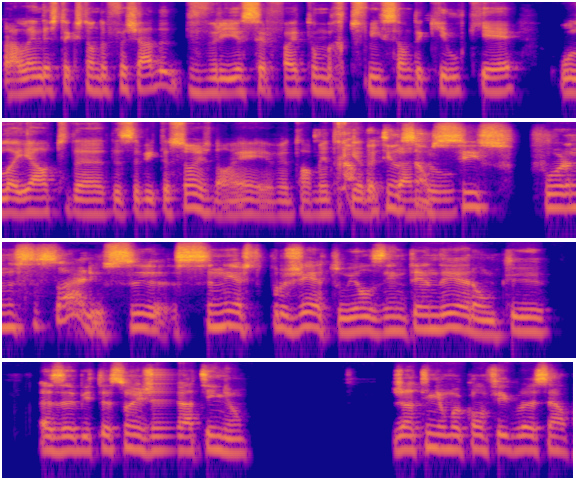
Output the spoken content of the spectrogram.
para além desta questão da fachada, deveria ser feita uma redefinição daquilo que é o layout da, das habitações, não é? Eventualmente não, Atenção, se isso for necessário, se, se neste projeto eles entenderam que as habitações já tinham já tinham uma configuração,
